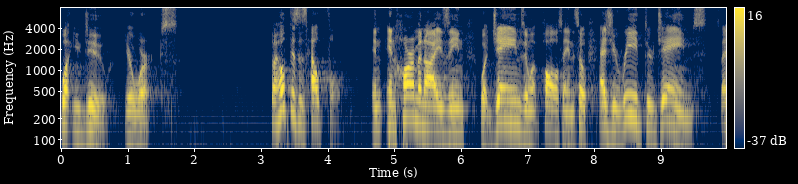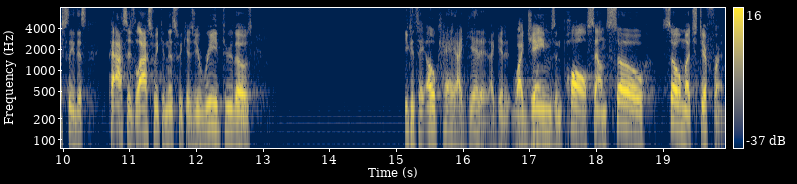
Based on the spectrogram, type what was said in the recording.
what you do, your works. So I hope this is helpful in, in harmonizing what James and what Paul is saying. So as you read through James, especially this passage last week and this week, as you read through those, you can say, okay, I get it. I get it. Why James and Paul sound so, so much different.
